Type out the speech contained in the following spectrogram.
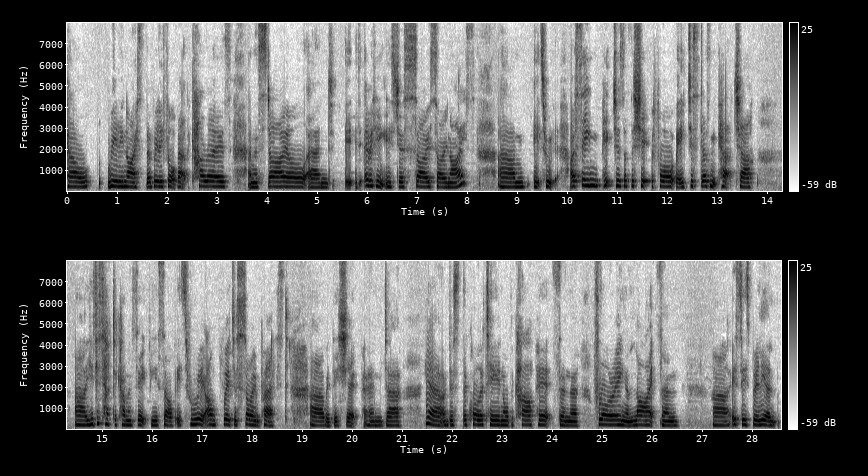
how really nice they've really thought about the colours and the style and it, everything is just so so nice. Um, it's I've seen pictures of the ship before but it just doesn't capture uh, you just have to come and see it for yourself. It's real we're just so impressed uh, with this ship and uh, yeah and just the quality and all the carpets and the flooring and lights and uh, it's just brilliant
